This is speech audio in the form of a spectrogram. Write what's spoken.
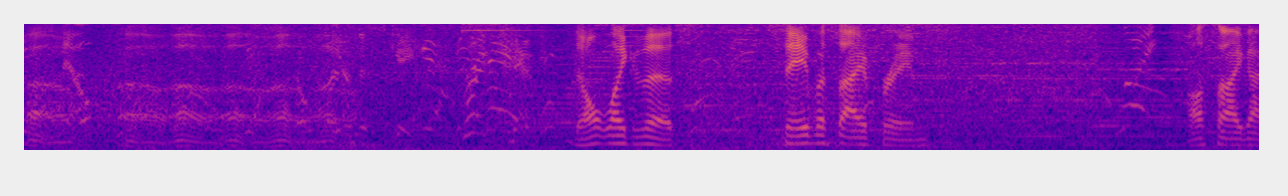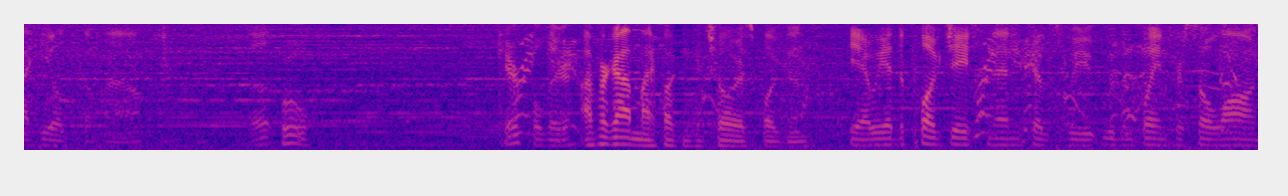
Uh oh. Uh oh. Uh oh. Uh oh. Don't like this. Save us iframes. Also, I got healed somehow. Oh. Ooh. Careful there. I forgot my fucking controller is plugged in. Yeah, we had to plug Jason in because we, we've been playing for so long.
